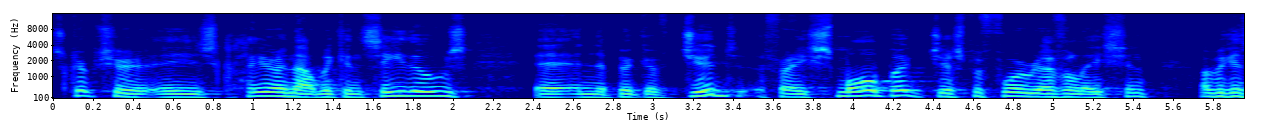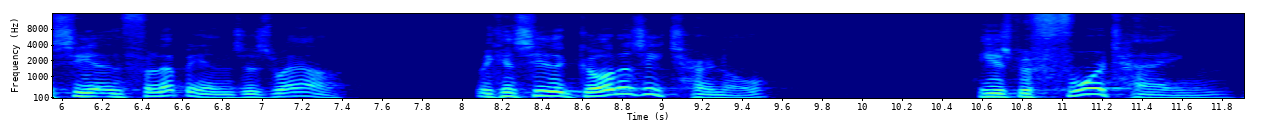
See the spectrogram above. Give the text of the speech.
Scripture is clear in that. We can see those uh, in the book of Jude, a very small book just before Revelation, and we can see it in Philippians as well. We can see that God is eternal, He is before time,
